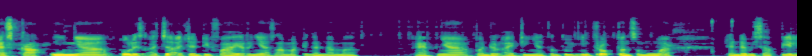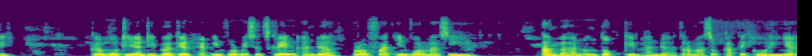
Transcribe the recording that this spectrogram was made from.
SKU-nya tulis aja identifier-nya sama dengan nama app-nya bundle ID-nya tentu ini drop down semua dan anda bisa pilih Kemudian di bagian App Information Screen, Anda provide informasi tambahan untuk game Anda, termasuk kategorinya,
